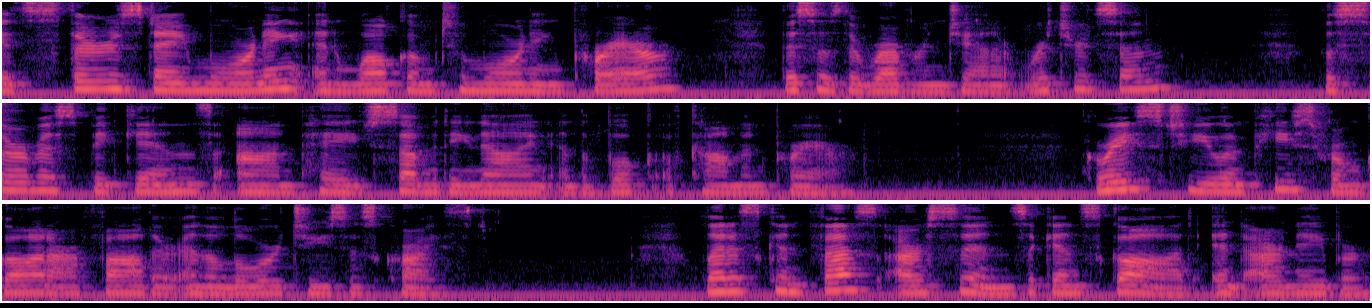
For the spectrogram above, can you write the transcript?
It's Thursday morning, and welcome to morning prayer. This is the Reverend Janet Richardson. The service begins on page 79 in the Book of Common Prayer. Grace to you and peace from God our Father and the Lord Jesus Christ. Let us confess our sins against God and our neighbor.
